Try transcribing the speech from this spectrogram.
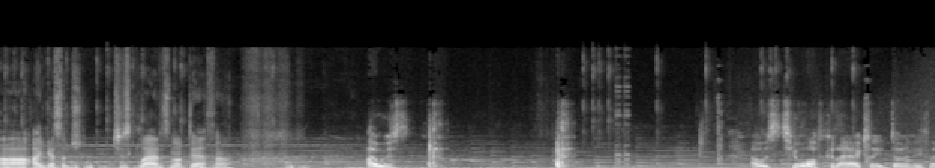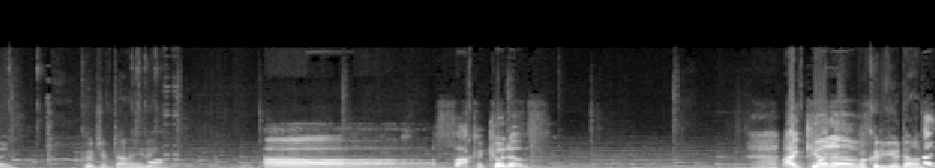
Uh, I guess I'm just glad it's not death, huh? I was... I was too off. Can I actually have done anything? Could you have done anything? Ah, uh, fuck, I could have. I could have! What, what could you done? I,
